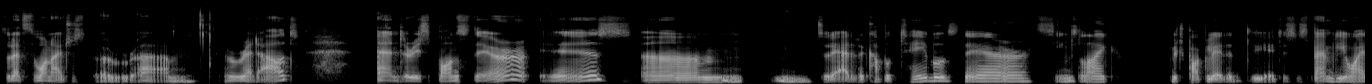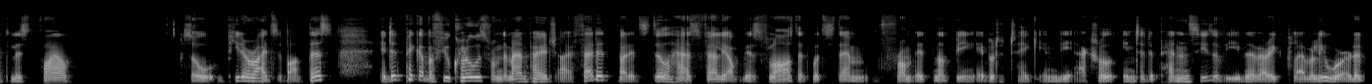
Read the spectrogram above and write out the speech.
So that's the one I just uh, um, read out. And the response there is um, so they added a couple tables there, it seems like which populated the A to Z spamd whitelist file. So Peter writes about this. It did pick up a few clues from the man page I fed it, but it still has fairly obvious flaws that would stem from it not being able to take in the actual interdependencies of even a very cleverly worded,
